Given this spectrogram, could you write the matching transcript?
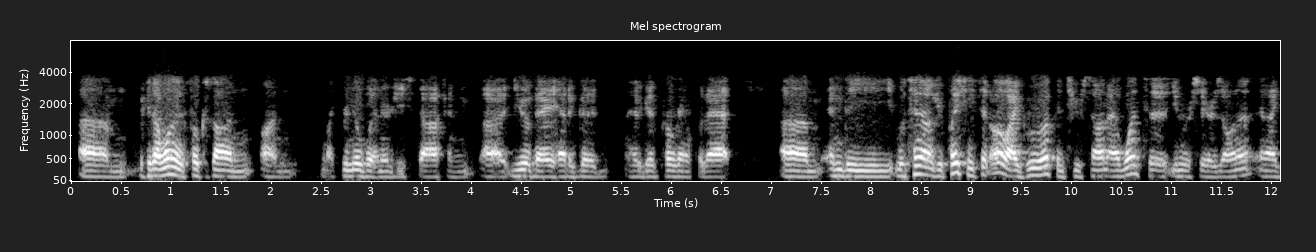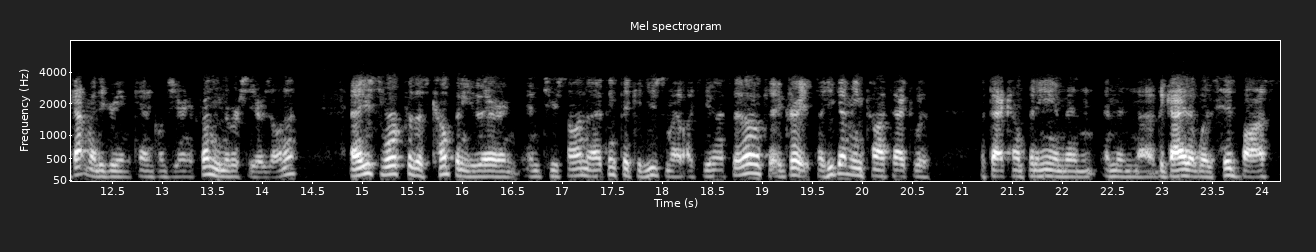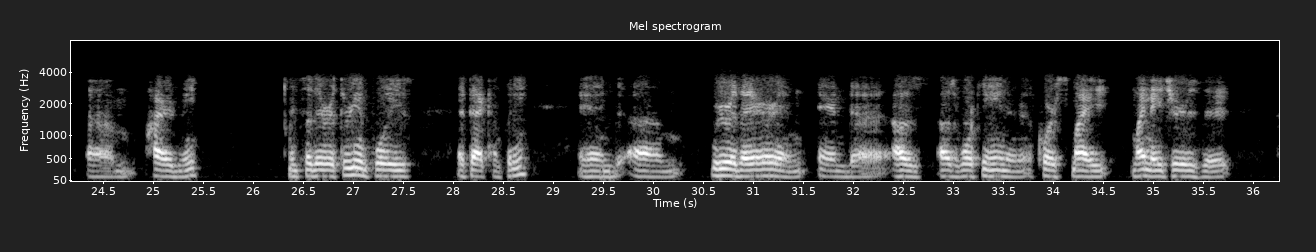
um, because I wanted to focus on on like renewable energy stuff, and uh, U of A had a good had a good program for that. Um, and the lieutenant I was replacing, he said, "Oh, I grew up in Tucson. I went to University of Arizona, and I got my degree in mechanical engineering from University of Arizona. And I used to work for this company there in, in Tucson, and I think they could use somebody like you." And I said, oh, "Okay, great." So he got me in contact with with that company, and then and then uh, the guy that was his boss um, hired me. And so there were three employees at that company, and um, we were there, and and uh, I was I was working, and of course my my nature is that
